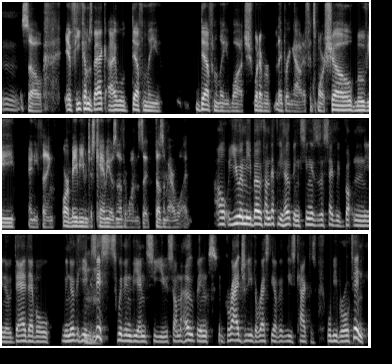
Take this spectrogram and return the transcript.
Mm. So, if he comes back, I will definitely, definitely watch whatever they bring out. If it's more show, movie, anything, or maybe even just cameos and other ones. That doesn't matter what. Oh, you and me both. I'm definitely hoping, seeing as, as I said, we've gotten, you know, Daredevil. We know that he Mhm. exists within the MCU. So I'm hoping that gradually the rest of the other these characters will be brought in.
